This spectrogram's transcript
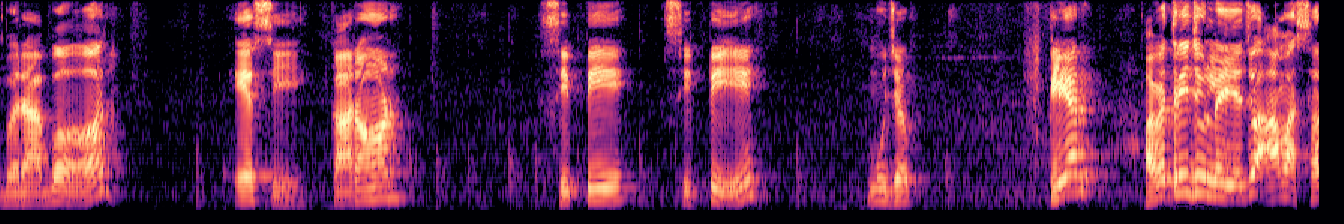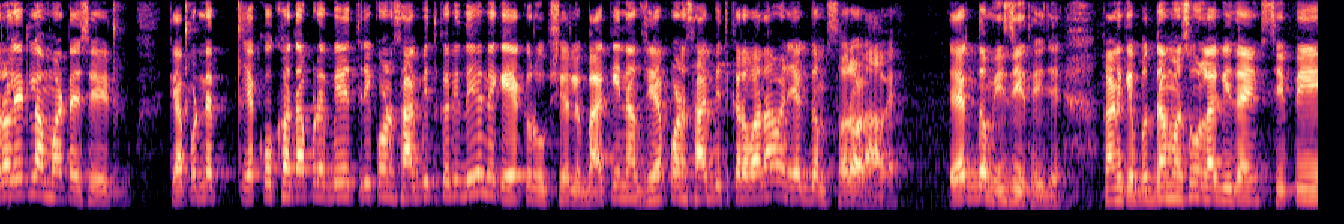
બરાબર એસી કારણ સીપી સીટી મુજબ. ક્લિયર હવે ત્રીજું લઈએ. જો આમાં સરળ એટલા માટે છે કે આપણને એક વખત આપણે બે ત્રિકોણ સાબિત કરી દઈએ ને કે એકરૂપ છે એટલે બાકીના જે પણ સાબિત કરવાના આવે ને એકદમ સરળ આવે. એકદમ ઇઝી થઈ જાય. કારણ કે બધામાં શું લાગી જાય? સીપી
